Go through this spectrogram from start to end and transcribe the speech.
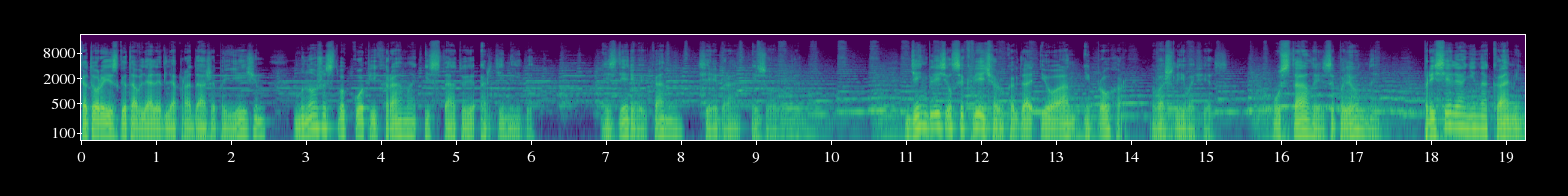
которые изготовляли для продажи приезжим множество копий храма и статуи Артемиды из дерева и камня, серебра и золота. День близился к вечеру, когда Иоанн и Прохор вошли в Эфес. Усталые, запыленные, присели они на камень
